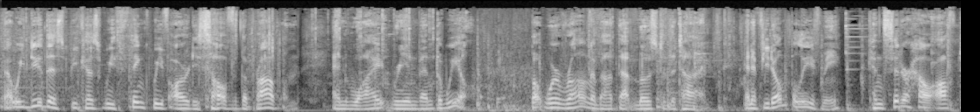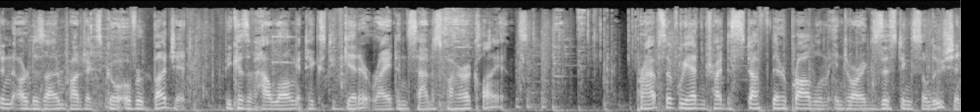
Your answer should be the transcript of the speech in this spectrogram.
Now, we do this because we think we've already solved the problem, and why reinvent the wheel? But we're wrong about that most of the time. And if you don't believe me, consider how often our design projects go over budget because of how long it takes to get it right and satisfy our clients. Perhaps if we hadn't tried to stuff their problem into our existing solution,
